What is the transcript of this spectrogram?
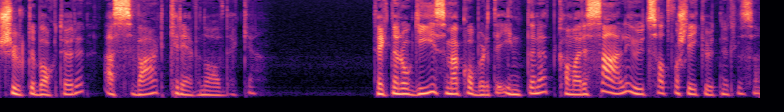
Skjulte bakdører er svært krevende å avdekke. Teknologi som er koblet til internett, kan være særlig utsatt for slik utnyttelse.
